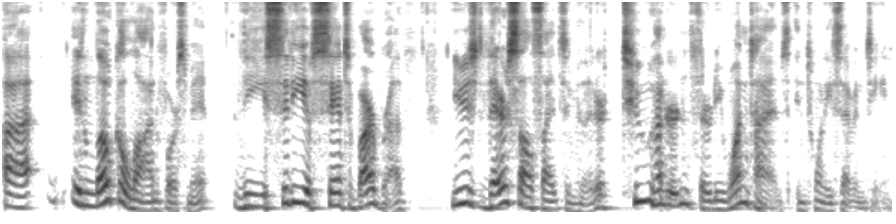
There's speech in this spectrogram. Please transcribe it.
Uh, in local law enforcement, the city of Santa Barbara used their cell site simulator 231 times in 2017,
